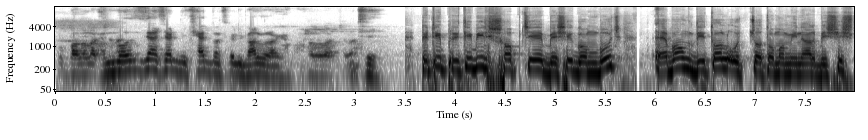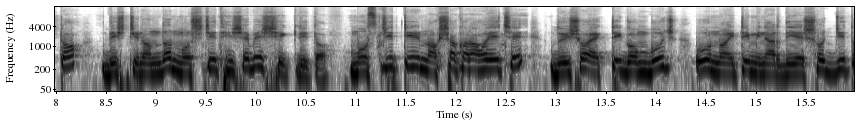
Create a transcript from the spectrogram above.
খুব ভালো লাগছে খেদমত করি ভালো লাগে ভালো লাগছে না? এটি পৃথিবীর সবচেয়ে বেশি গম্বুজ। এবং দ্বিতল উচ্চতম মিনার বিশিষ্ট দৃষ্টিনন্দন মসজিদ হিসেবে স্বীকৃত। মসজিদটির নকশা করা হয়েছে দুইশো একটি গম্বুজ ও নয়টি মিনার দিয়ে সজ্জিত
